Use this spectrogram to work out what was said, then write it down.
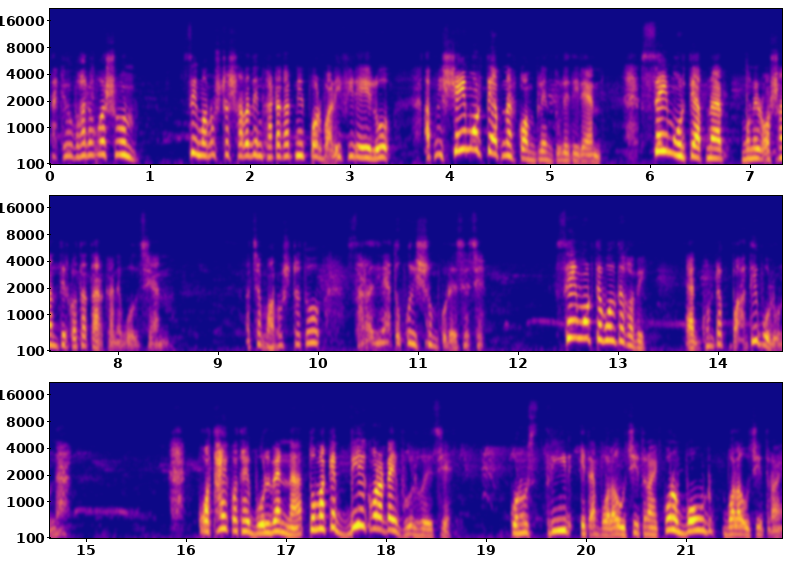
তাকেও ভালোবাসুন। সেই মানুষটা সারাদিন খাটাখাটনির পর বাড়ি ফিরে এলো। আপনি সেই মুহূর্তে আপনার কমপ্লেন তুলে দিলেন। সেই মুহূর্তে আপনার মনের অশান্তির কথা তার কানে বলছেন। আচ্ছা মানুষটা তো সারাদিন এত পরিশ্রম করে এসেছে। সেই মুহূর্তে বলতে হবে, এক ঘণ্টা বাদে বলুন না। কথায় কথায় বলবেন না, তোমাকে বিয়ে করাটাই ভুল হয়েছে। কোনো স্ত্রীর এটা বলা উচিত নয়, কোনো বউর বলা উচিত নয়।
